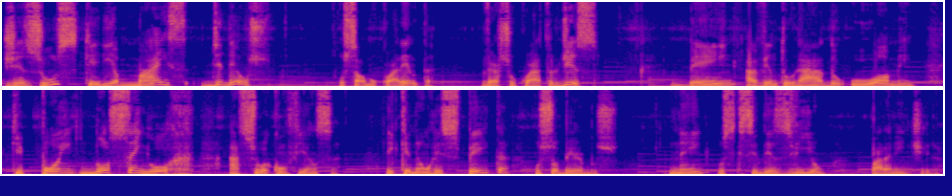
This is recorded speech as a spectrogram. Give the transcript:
Jesus queria mais de Deus. O Salmo 40, verso 4 diz: Bem-aventurado o homem que põe no Senhor a sua confiança e que não respeita os soberbos, nem os que se desviam para a mentira.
